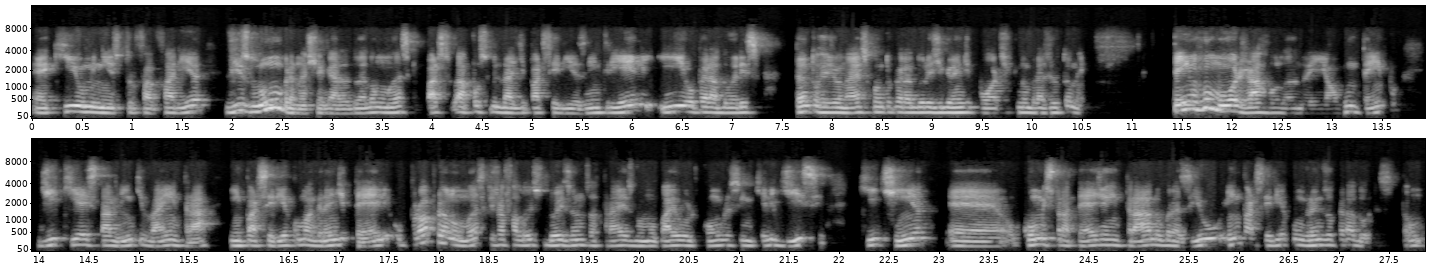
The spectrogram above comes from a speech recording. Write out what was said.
é que o ministro Fábio Faria vislumbra na chegada do Elon Musk a possibilidade de parcerias entre ele e operadores tanto regionais quanto operadores de grande porte aqui no Brasil também. Tem um rumor já rolando aí há algum tempo de que a Starlink vai entrar em parceria com uma grande tele. O próprio Elon Musk já falou isso dois anos atrás no Mobile World Congress, em que ele disse que tinha é, como estratégia entrar no Brasil em parceria com grandes operadoras. Então,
